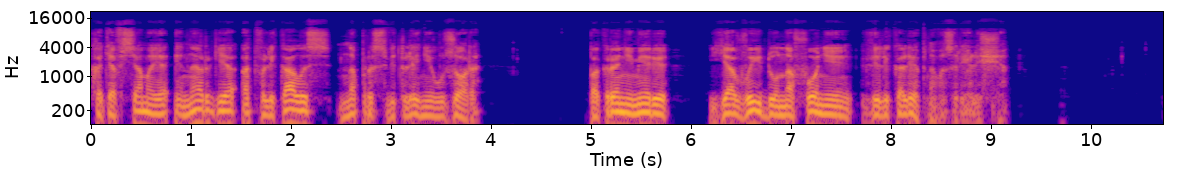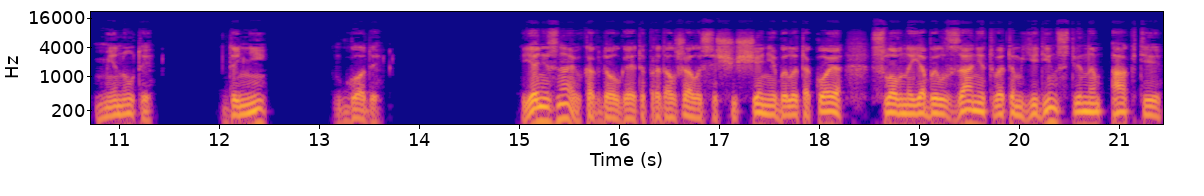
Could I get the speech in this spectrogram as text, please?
хотя вся моя энергия отвлекалась на просветление узора. По крайней мере, я выйду на фоне великолепного зрелища минуты, дни, годы. Я не знаю, как долго это продолжалось. Ощущение было такое, словно я был занят в этом единственном акте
